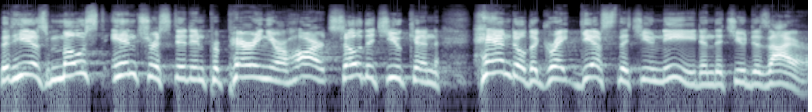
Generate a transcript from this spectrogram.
that He is most interested in preparing your heart so that you can handle the great gifts that you need and that you desire.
